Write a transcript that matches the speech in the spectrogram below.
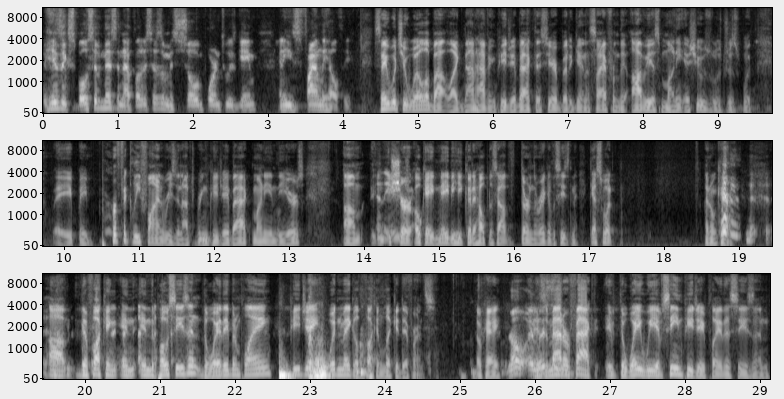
his explosiveness and athleticism is so important to his game. And he's finally healthy. Say what you will about like not having PJ back this year, but again, aside from the obvious money issues, was just with a, a perfectly fine reason not to bring PJ back, money in the years. Um, And the sure, age. okay, maybe he could have helped us out during the regular season. Guess what? I don't care. uh, the fucking in in the postseason, the way they've been playing, PJ wouldn't make a fucking lick of difference. Okay. No, and as a matter of fact, if the way we have seen PJ play this season,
